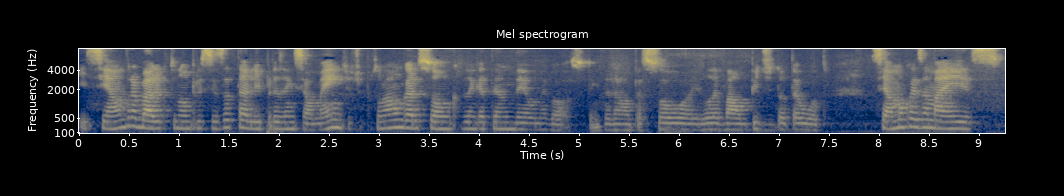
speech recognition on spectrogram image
E se é um trabalho que tu não precisa estar ali presencialmente, tipo, tu não é um garçom que tu tem que atender um negócio, tem que atender uma pessoa e levar um pedido até o outro. Se é uma coisa mais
